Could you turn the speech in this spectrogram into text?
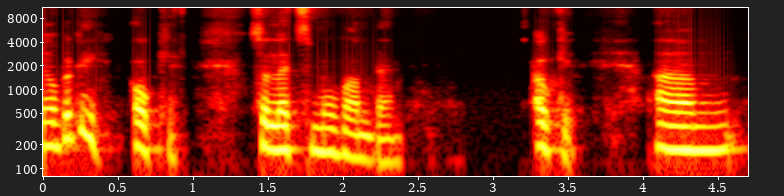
Nobody? Okay. So let's move on then. Okay. Um,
